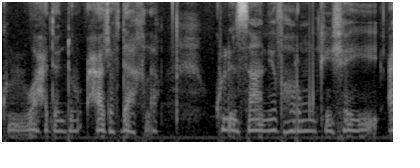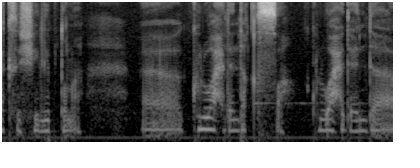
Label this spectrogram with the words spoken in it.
كل واحد عنده حاجة في داخله. كل إنسان يظهر ممكن شيء عكس الشيء اللي يبطنه. آه كل واحد عنده قصة كل واحد عنده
